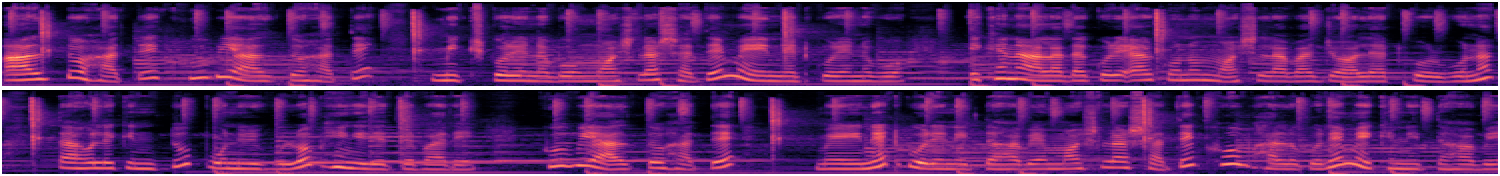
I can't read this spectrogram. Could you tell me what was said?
আলতো হাতে, খুবই আলতো হাতে মিক্স করে নেব। মশলার সাথে ম্যারিনেট করে নেব। এখানে আলাদা করে আর কোনো মশলা বা জল অ্যাড করব না, তাহলে কিন্তু পনিরগুলো ভেঙে যেতে পারে। খুবই আলতো হাতে ম্যারিনেট করে নিতে হবে। মশলার সাথে খুব ভালো করে মেখে নিতে হবে।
